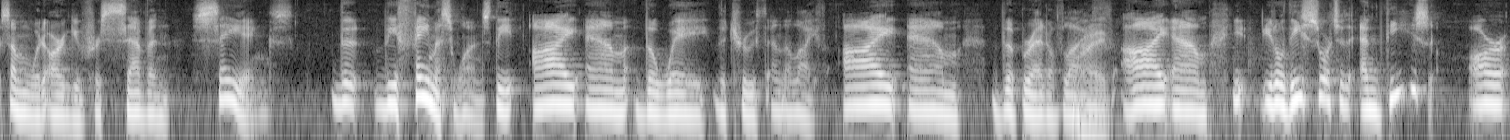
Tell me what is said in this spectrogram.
some would argue for seven sayings. The the famous ones, the I am the way, the truth and the life. I am the bread of life. Right. I am you, you know these sorts of and these are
